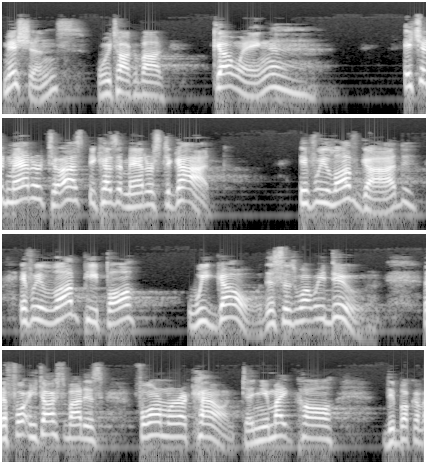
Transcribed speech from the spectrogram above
missions, when we talk about going, it should matter to us because it matters to God. If we love God, if we love people, we go. This is what we do. The for, he talks about his former account, and you might call the book of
